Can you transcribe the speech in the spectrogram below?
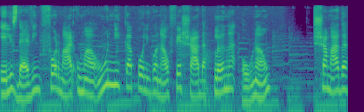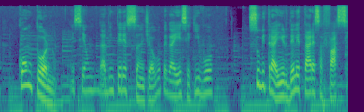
eles devem formar uma única poligonal fechada, plana ou não, chamada contorno. Esse é um dado interessante. Ó. Eu vou pegar esse aqui e vou subtrair, deletar essa face.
